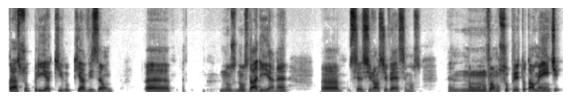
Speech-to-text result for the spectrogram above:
para suprir aquilo que a visão é, nos, nos daria, né? Uh, se, se, nós tivéssemos. Não, não vamos suprir totalmente,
